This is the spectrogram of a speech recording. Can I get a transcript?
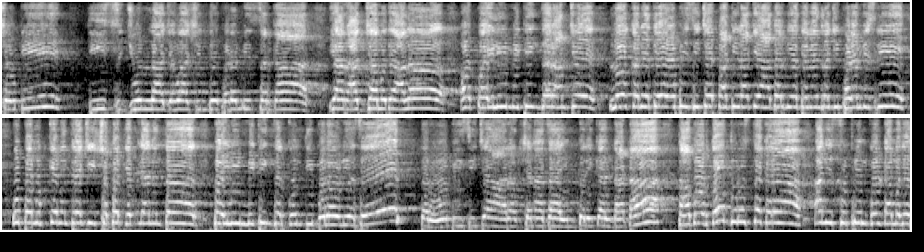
शेवटी तीस जूनला जेव्हा शिंदे फडणवीस सरकार या राज्यामध्ये आलं पहिली मिटिंग जर आमचे लोकनेते ओबीसीचे पाठीराखे आदरणीय देवेंद्रजी फडणवीसनी उपमुख्यमंत्र्याची शपथ घेतल्यानंतर पहिली मिटिंग जर कोणती बोलावली असेल तर ओबीसीच्या आरक्षणाचा इम्पेरिकल डाटा ताबडतोब दुरुस्त करा आणि सुप्रीम कोर्टामध्ये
